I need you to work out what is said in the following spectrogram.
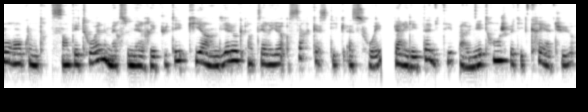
on rencontre Sainte-Étoile, mercenaire réputé, qui a un dialogue intérieur sarcastique à souhait, car il est habité par une étrange petite créature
